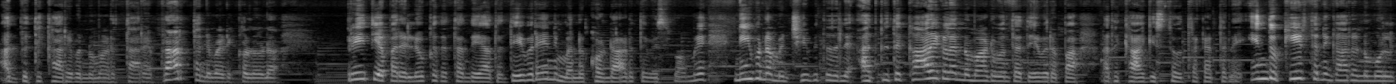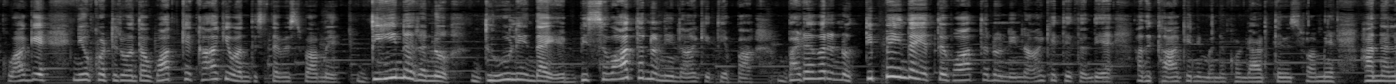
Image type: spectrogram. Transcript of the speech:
ಅದ್ಭುತ ಕಾರ್ಯವನ್ನು ಮಾಡುತ್ತಾರೆ. ಪ್ರಾರ್ಥನೆ ಮಾಡಿಕೊಳ್ಳೋಣ. ಪ್ರೀತಿಯ ಪರಲೋಕದ ತಂದೆಯಾದ ದೇವರೇ, ನಿಮ್ಮನ್ನು ಕೊಂಡಾಡುತ್ತೇವೆ ಸ್ವಾಮಿ. ನೀವು ನಮ್ಮ ಜೀವಿತದಲ್ಲಿ ಅದ್ಭುತ ಕಾರ್ಯಗಳನ್ನು ಮಾಡುವಂಥ ದೇವರಪ್ಪ. ಅದಕ್ಕಾಗಿ ಸ್ತೋತ್ರ ಕರ್ತನೆ. ಇಂದು ಕೀರ್ತನೆಗಾರನ ಮೂಲಕವಾಗಿ ನೀವು ಕೊಟ್ಟಿರುವಂಥ ವಾಕ್ಯಕ್ಕಾಗಿ ವಂದಿಸ್ತೇವೆ ಸ್ವಾಮಿ. ದೀನರನ್ನು ಧೂಳಿಯಿಂದ ಎಬ್ಬಿಸುವಾತನು ನೀನಾಗಿದ್ಯಪ್ಪ. ಬಡವರನ್ನು ತಿಪ್ಪೆಯಿಂದ ಎತ್ತುವಾತನು ನೀನಾಗಿದ್ದೆ ತಂದೆ ಅದಕ್ಕಾಗಿ ನಿಮ್ಮನ್ನು ಕೊಂಡಾಡ್ತೇವೆ ಸ್ವಾಮಿ. ಹನ್ನಲ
